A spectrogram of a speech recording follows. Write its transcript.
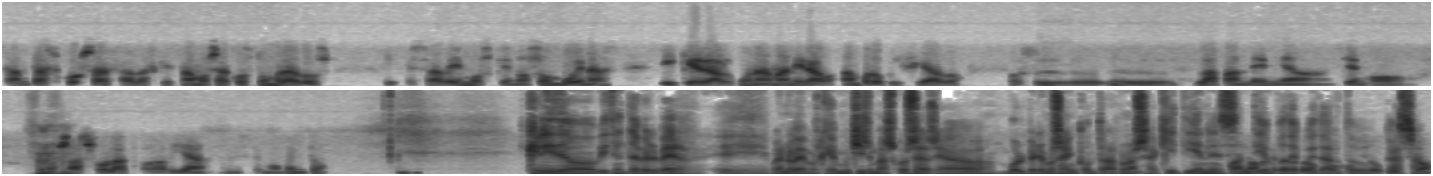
tantas cosas a las que estamos acostumbrados y que sabemos que no son buenas y que de alguna manera han propiciado pues, la pandemia que nos, nos asola todavía en este momento. Querido Vicente Belver, eh, bueno, vemos que hay muchísimas cosas, ya volveremos a encontrarnos. Aquí tienes Bueno, tiempo de cuidar tu casa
